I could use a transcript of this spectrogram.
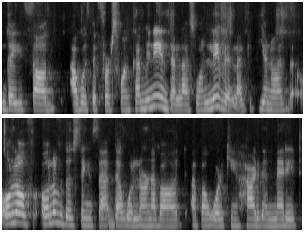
they thought I was the first one coming in, the last one leaving. Like you know, all of all of those things that that we learn about about working hard and merit.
